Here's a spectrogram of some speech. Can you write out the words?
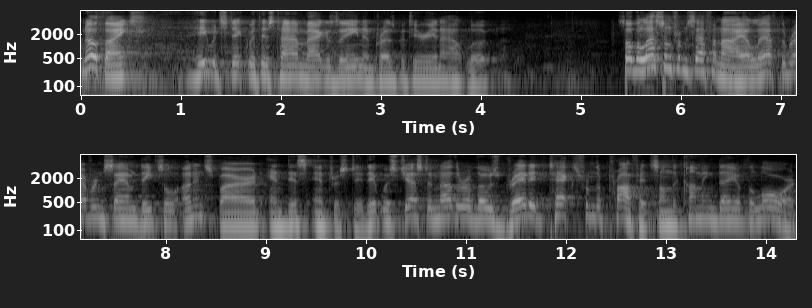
No thanks. He would stick with his Time magazine and Presbyterian Outlook. So the lesson from Zephaniah left the Reverend Sam Dietzel uninspired and disinterested. It was just another of those dreaded texts from the prophets on the coming day of the Lord,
